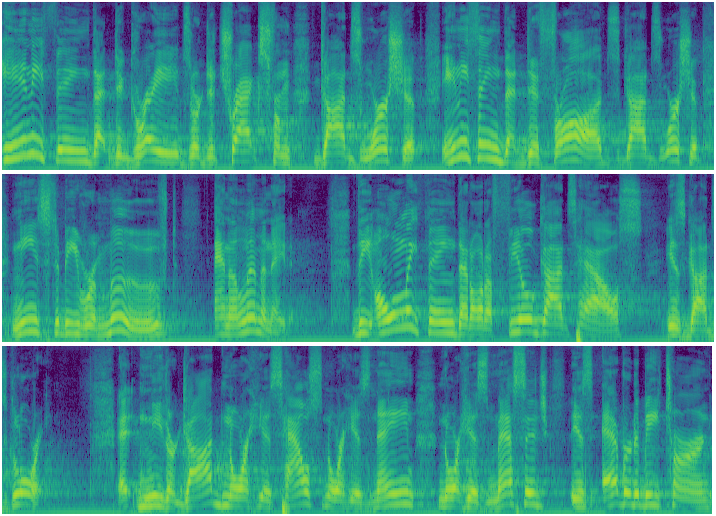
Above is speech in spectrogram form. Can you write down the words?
Anything that degrades or detracts from God's worship, anything that defrauds God's worship, needs to be removed and eliminated. The only thing that ought to fill God's house is God's glory. Eh, neither God, nor his house, nor his name, nor his message is ever to be turned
